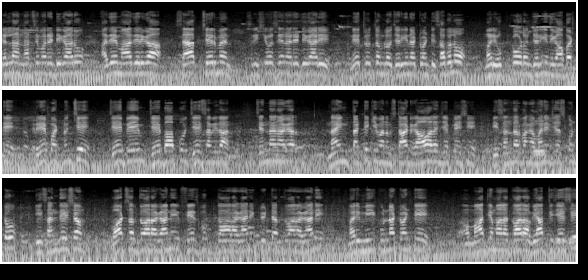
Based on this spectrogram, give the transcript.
చెల్లా నరసింహారెడ్డి గారు అదే మాదిరిగా శాప్ చైర్మన్ శ్రీ శివసేన రెడ్డి గారి నేతృత్వంలో జరిగినటువంటి సభలో మరి ఒప్పుకోవడం జరిగింది కాబట్టి రేపటి నుంచి జై భీమ్ జై బాపు జై సంవిధాన్. చందానగర్ నైన్ థర్టీకి మనం స్టార్ట్ కావాలని చెప్పేసి ఈ సందర్భంగా మనవి చేసుకుంటూ ఈ సందేశం వాట్సాప్ ద్వారా కానీ ఫేస్బుక్ ద్వారా కానీ ట్విట్టర్ ద్వారా కానీ మరి మీకున్నటువంటి మాధ్యమాల ద్వారా వ్యాప్తి చేసి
